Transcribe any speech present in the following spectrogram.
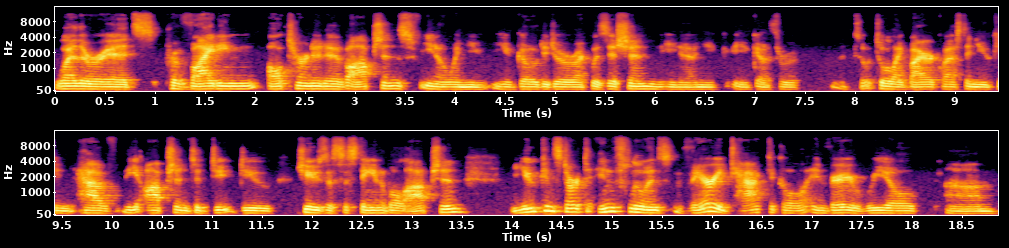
whether it's providing alternative options, you know, when you, you go to do a requisition, you know, and you, you go through a tool like BuyerQuest and you can have the option to do, do choose a sustainable option, you can start to influence very tactical and very real um,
